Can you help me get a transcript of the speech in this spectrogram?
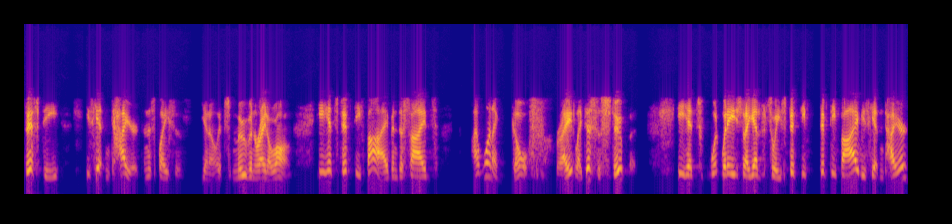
50, he's getting tired, and this place is, you know, it's moving right along. He hits 55 and decides, I want to golf, right? Like this is stupid. He hits what what age did I get? So he's 50, 55. He's getting tired,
